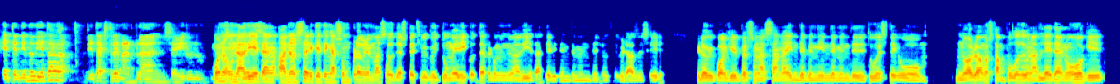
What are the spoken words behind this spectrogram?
Entendiendo dieta, dieta extrema, en plan, seguir un... Bueno, una dieta, a no ser que tengas un problema salud específico y tu médico te recomiende una dieta, que evidentemente lo deberás de seguir. Creo que cualquier persona sana, independientemente de tu este, o no hablamos tampoco de un atleta de nuevo que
